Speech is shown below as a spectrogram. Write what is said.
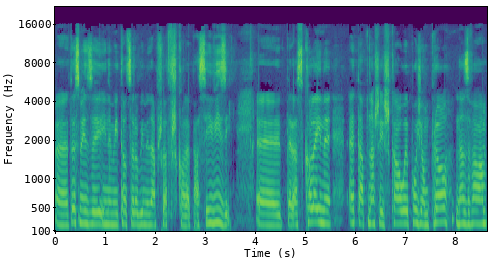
E, to jest między innymi to, co robimy na przykład w szkole pasji i wizji. E, teraz kolejny etap naszej szkoły, poziom pro nazwałam,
